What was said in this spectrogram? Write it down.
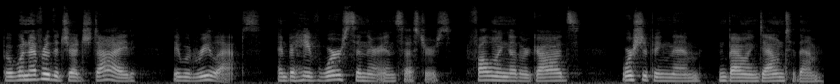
But whenever the judge died, they would relapse and behave worse than their ancestors, following other gods worshipping them and bowing down to them.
